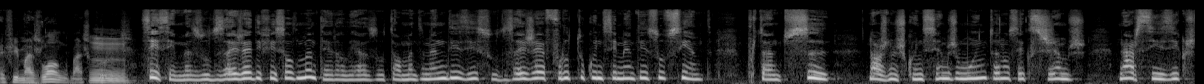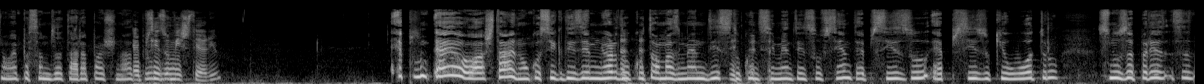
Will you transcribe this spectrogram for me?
enfim, mais longos, mais curtos. Sim, sim, mas o desejo é difícil de manter. Aliás, o Talman diz isso. O desejo é fruto do conhecimento insuficiente. Portanto, se nós nos conhecemos muito, a não ser que sejamos narcísicos, não é? Passamos a estar apaixonados. É preciso um mistério? É, é, lá está, não consigo dizer melhor do que o Thomas Mann disse do conhecimento insuficiente. É preciso, é preciso que o outro se nos apareça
